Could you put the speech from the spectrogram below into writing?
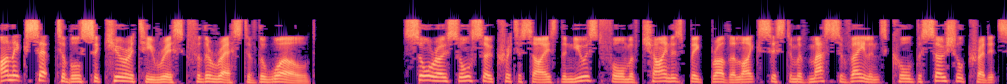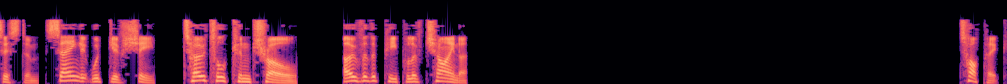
unacceptable security risk for the rest of the world. Soros also criticized the newest form of China's Big Brother-like system of mass surveillance called the social credit system, saying it would give Xi total control over the people of China. Topic:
